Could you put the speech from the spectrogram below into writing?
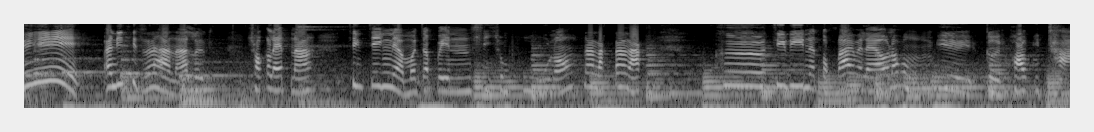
นี่ อันนี้ติดสถานะเลยช็อกโกแลตนะ จริงๆ เนี่ยมันจะเป็นสีชมพูเนาะน่ารักน่ารัก คือจีดีเนี่ยตกได้ไปแล้ว แล้วผมอีเกิดความอิจฉา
